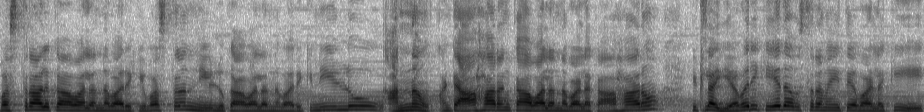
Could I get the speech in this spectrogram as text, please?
వస్త్రాలు కావాలన్న వారికి వస్త్రం నీళ్ళు కావాలన్న వారికి నీళ్ళు అన్నం అంటే ఆహారం కావాలన్న వాళ్ళకి ఆహారం. ఇట్లా ఎవరికి ఏది అవసరమైతే వాళ్ళకి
